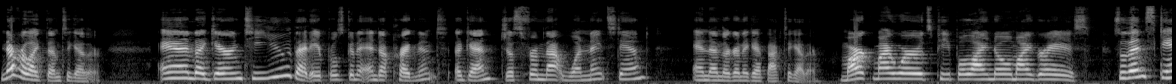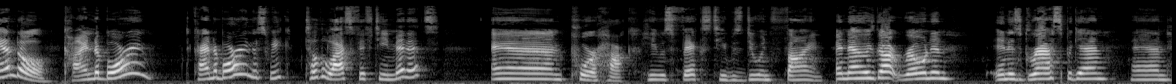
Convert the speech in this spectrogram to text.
Never liked them together. And I guarantee you that April's going to end up pregnant again, just from that one night stand, and then they're going to get back together. Mark my words, people, I know my Grey's. So then, Scandal. Kind of boring. Kind of boring this week, till the last 15 minutes. And poor Huck. He was fixed, he was doing fine. And now he's got Rowan in his grasp again, and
